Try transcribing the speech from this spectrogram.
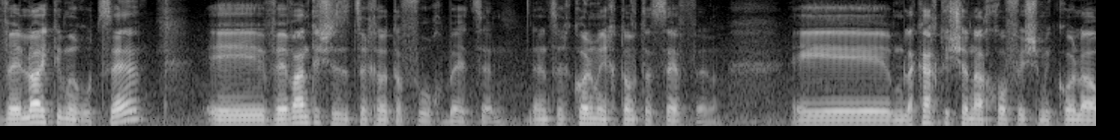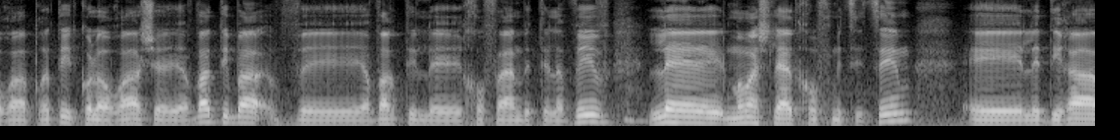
ולא הייתי מרוצה והבנתי שזה צריך להיות הפוך בעצם. אני צריך קודם לכתוב את הספר. לקחתי שנה חופש מכל ההוראה הפרטית, כל ההוראה שעבדתי בה ועברתי לחוף הים בתל אביב, ממש ליד חוף מציצים. אה, לדירה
